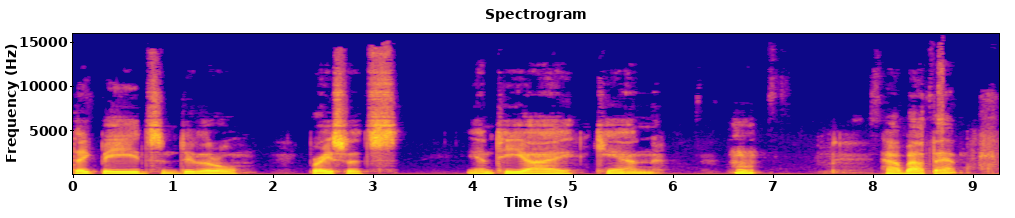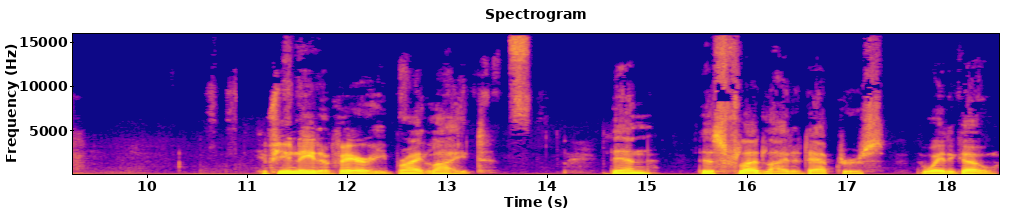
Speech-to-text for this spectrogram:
take beads and do little bracelets. NTI Ken. Hmm. How about that? If you need a very bright light, then this floodlight adapter's the way to go.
